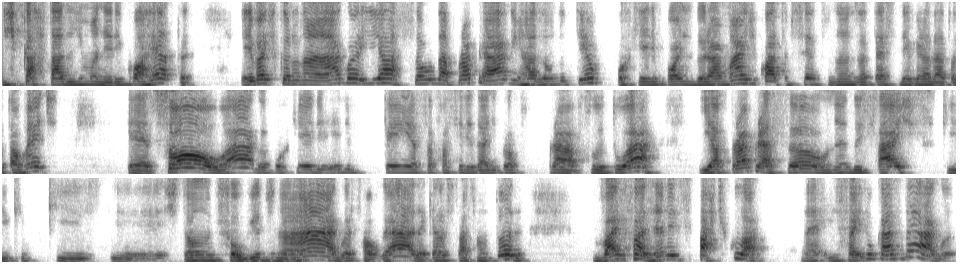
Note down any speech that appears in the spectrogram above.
descartado de maneira incorreta. Ele vai ficando na água e a ação da própria água, em razão do tempo, porque ele pode durar mais de 400 anos até se degradar totalmente, é, sol, água, porque ele, ele tem essa facilidade para flutuar, e a própria ação né, dos sais que, que, que estão dissolvidos na água salgada, aquela situação toda, vai fazendo ele se particular. Né? Isso aí no caso da água.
